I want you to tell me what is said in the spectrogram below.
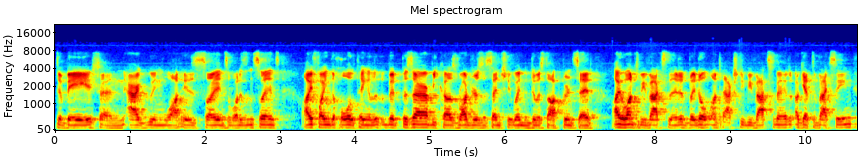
debate and arguing what is science and what isn't science. I find the whole thing a little bit bizarre because Rodgers essentially went into his doctor and said, I want to be vaccinated, but I don't want to actually be vaccinated or get the vaccine.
